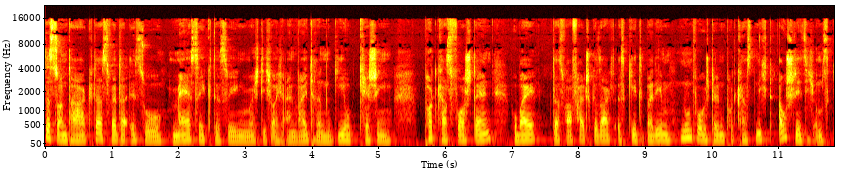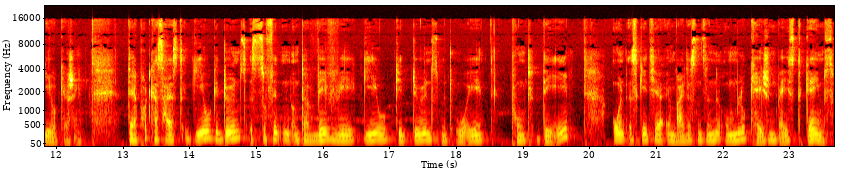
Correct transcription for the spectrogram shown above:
ist Sonntag, das Wetter ist so mäßig, deswegen möchte ich euch einen weiteren Geocaching-Podcast vorstellen. Wobei, das war falsch gesagt, es geht bei dem nun vorgestellten Podcast nicht ausschließlich ums Geocaching. Der Podcast heißt Geogedöns, ist zu finden unter www.geogedöns mit oe.de und es geht hier im weitesten Sinne um Location-Based Games.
